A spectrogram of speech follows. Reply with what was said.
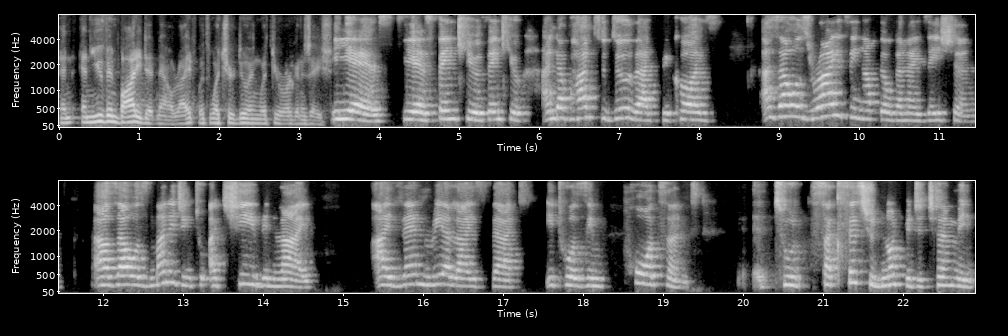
And and you've embodied it now, right, with what you're doing with your organization. Yes, yes, thank you, thank you. And I've had to do that because as I was rising up the organization, as I was managing to achieve in life, I then realized that it was important eh, to success should not be determined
